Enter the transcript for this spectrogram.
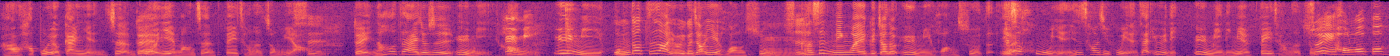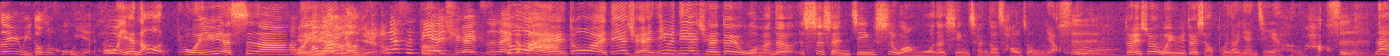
好，它不会有干眼症，不会有夜盲症，非常的重要。是。对，然后再来就是玉米，玉米，玉米我们都知道有一个叫叶黄素，是。可是另外一个叫做玉米黄素的，也是护眼，也是超级护眼，在玉里玉米里面非常的多。所以红萝卜跟玉米都是护眼。护眼，然后尾鱼也是啊，尾鱼有应该是 DHA 之类的吧？对对，DHA，因为 DHA 对我们的视神经、视网膜的形成都超重要。是对，所以尾鱼对小朋友眼睛也很好。是。那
